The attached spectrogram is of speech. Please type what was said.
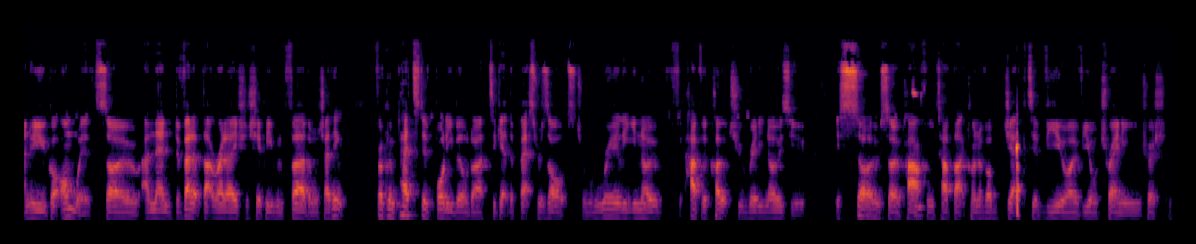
and who you got on with. So, and then develop that relationship even further, which I think for a competitive bodybuilder to get the best results, to really, you know, have a coach who really knows you is so, so powerful to have that kind of objective view over your training nutrition.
